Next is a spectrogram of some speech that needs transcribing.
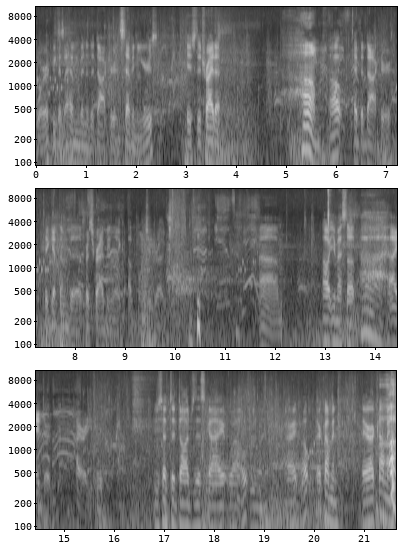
for, because I haven't been to the doctor in seven years, is to try to hump Oh, at the doctor to get them to prescribe me like a bunch of drugs. um, oh, you messed up. I. I already threw. You just have to dodge this guy. Well, oh, all right. Oh, they're coming. They're coming.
